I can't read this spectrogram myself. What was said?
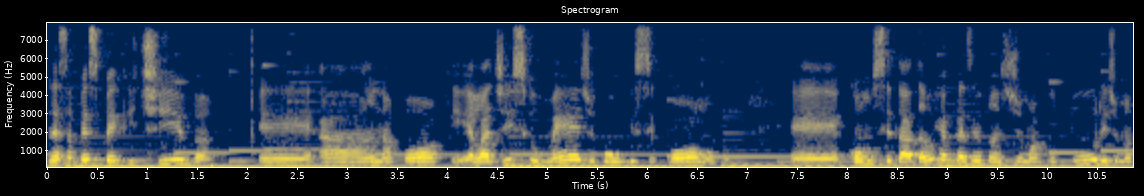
Nessa perspectiva, é, a Ana Bock, ela diz que o médico ou o psicólogo, é, como cidadão e representante de uma cultura e de uma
